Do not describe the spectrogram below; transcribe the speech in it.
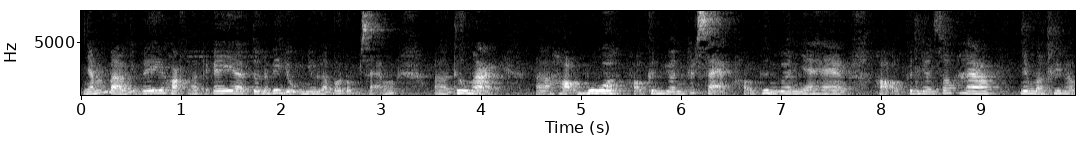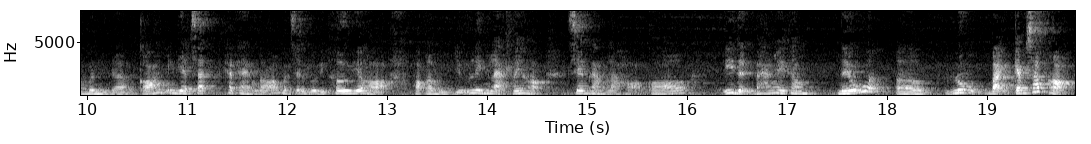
nhắm vào những cái hoặc là cái, tôi nói ví dụ như là bất động sản thương mại à, họ mua họ kinh doanh khách sạn họ kinh doanh nhà hàng họ kinh doanh shop house. Nhưng mà khi mà mình à, có những danh sách khách hàng đó mình sẽ gửi thư với họ hoặc là mình giữ liên lạc với họ xem rằng là họ có ý định bán hay không. Nếu uh, luôn bạn chăm sóc họ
